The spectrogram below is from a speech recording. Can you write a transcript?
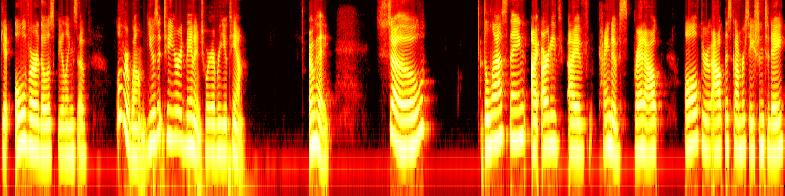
get over those feelings of overwhelm. Use it to your advantage wherever you can. Okay. So, the last thing I already I've kind of spread out all throughout this conversation today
